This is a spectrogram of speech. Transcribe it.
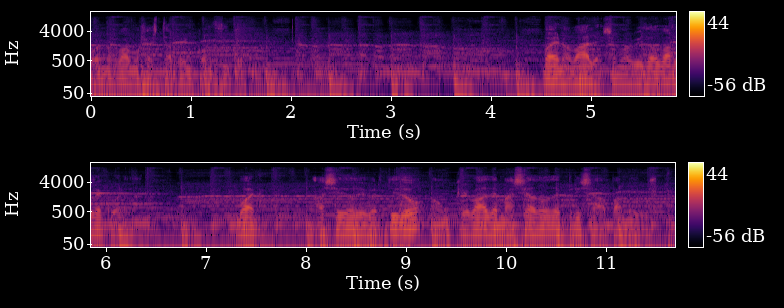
pues nos vamos a este rinconcito. Bueno, vale, se me olvidó darle cuerda. Bueno, ha sido divertido, aunque va demasiado deprisa para mi gusto.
